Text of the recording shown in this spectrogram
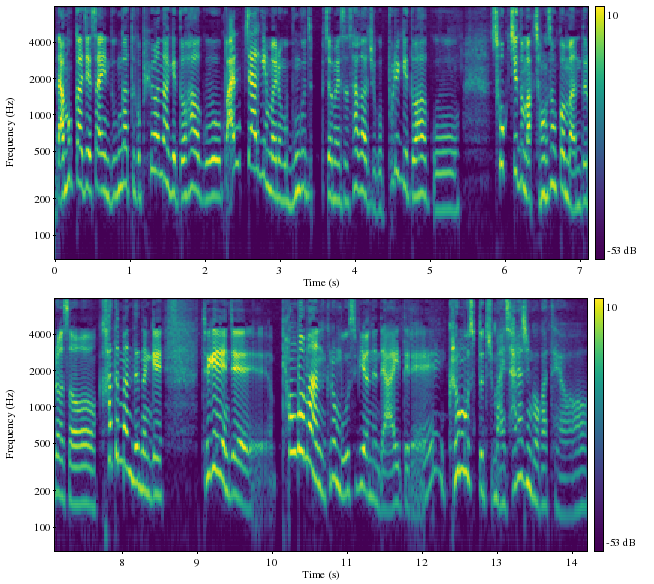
나뭇가지에 쌓인 눈 같은 거 표현하기도 하고 반짝이 막 이런 거 문구점에서 사가지고 뿌리기도 하고 속지도 막 정성껏 만들어서 카드 만드는 게 되게 이제 평범한 그런 모습이었는데 아이들의 그런 모습도 좀 많이 사라진 것 같아요.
